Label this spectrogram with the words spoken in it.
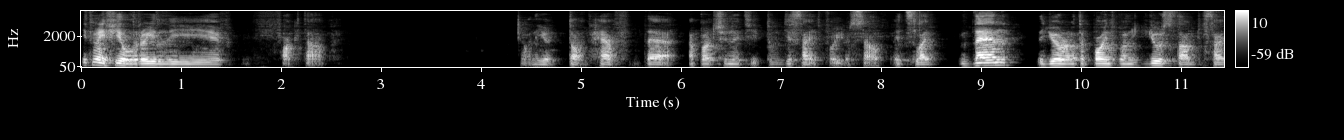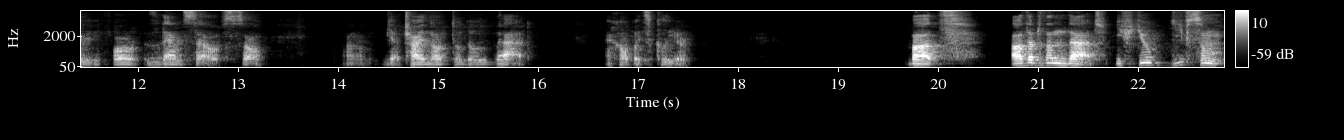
it may feel really fucked up when you don't have the opportunity to decide for yourself. It's like then you're at a point when you start deciding for themselves. So um, yeah, try not to do that. I hope it's clear. But other than that, if you give some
